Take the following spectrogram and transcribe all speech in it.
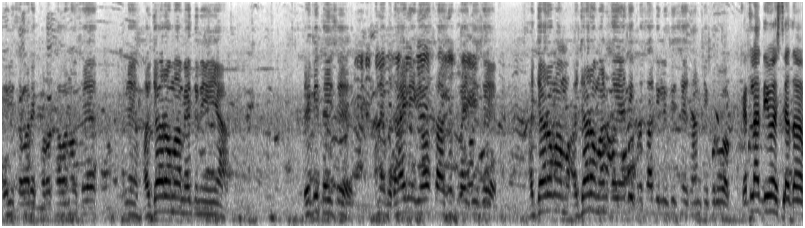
વહેલી સવારે ખડો થવાનો છે અને હજારોમાં મેદની અહીંયા ભેગી થઈ છે અને બધાની વ્યવસ્થા સચવાઈ ગઈ છે. હજારોમાં હજારો માણસો અહીંયાથી પ્રસાદી લીધી છે શાંતિપૂર્વક. કેટલા દિવસ છે તમે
